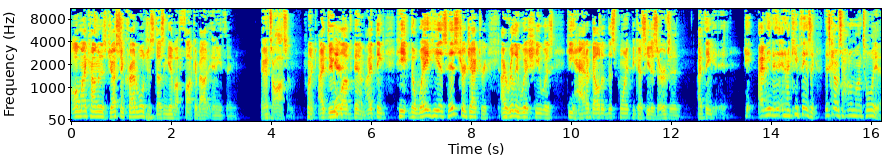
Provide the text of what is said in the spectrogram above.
all my comment is Justin Credible just doesn't give a fuck about anything, and it's awesome. Like I do Yeah. love him. I think he the way he is his trajectory. I really wish he was he had a belt at this point because he deserves it. I think. He, I mean, and I keep thinking it's like this guy was out Aldo Montoya.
